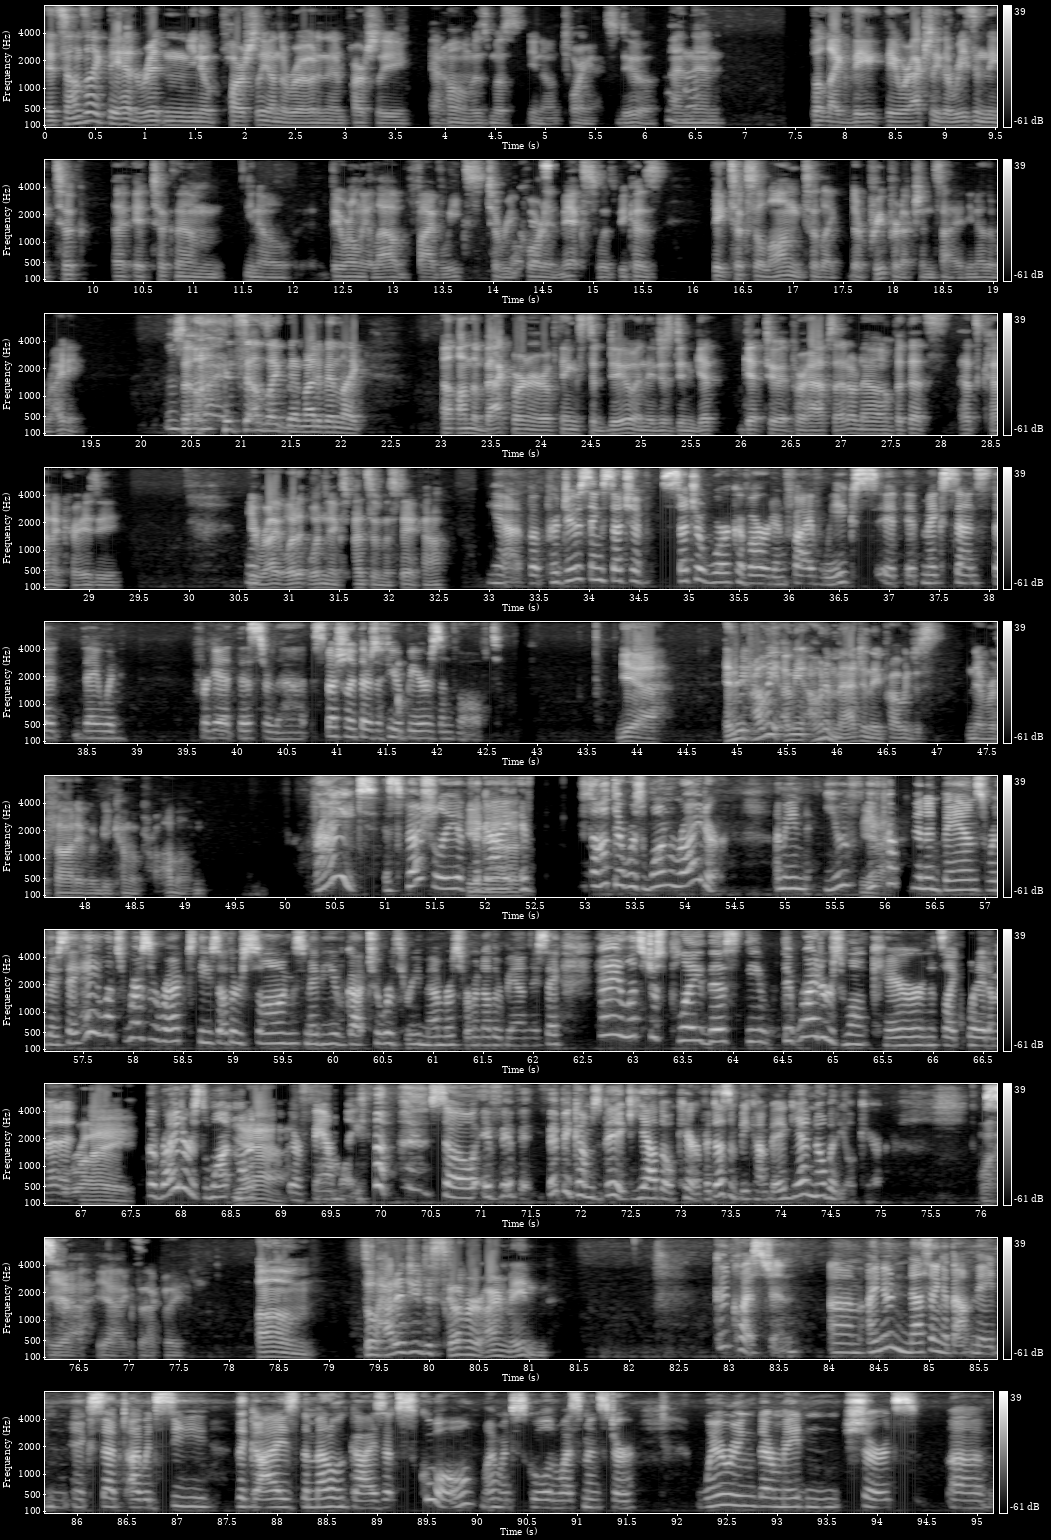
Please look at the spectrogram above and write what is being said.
it sounds like they had written, you know, partially on the road and then partially at home as most, you know, touring acts do. Mm-hmm. And then but like they they were actually the reason they took uh, it took them, you know, they were only allowed 5 weeks to record and mix was because they took so long to like their pre-production side, you know, the writing. Mm-hmm. So it sounds like that might have been like uh, on the back burner of things to do and they just didn't get get to it perhaps. I don't know but that's that's kind of crazy. You're right what what an expensive mistake huh? Yeah but producing such a such a work of art in five weeks it, it makes sense that they would forget this or that especially if there's a few beers involved. Yeah. And they probably i mean i would imagine they probably just never thought it would become a problem. Right especially if you the know? guy if thought there was one writer I mean, you've yeah. you've probably been in bands where they say, "Hey, let's resurrect these other songs." Maybe you've got two or three members from another band. They say, "Hey, let's just play this." The the writers won't care, and it's like, wait a minute, right? The writers want more yeah. their family. so if, if it, if it becomes big, yeah, they'll care. If it doesn't become big, yeah, nobody will care. Well, so. Yeah, yeah, exactly. Um, so how did you discover Iron Maiden? Good question. Um, I knew nothing about Maiden except I would see the guys, the metal guys at school. I went to school in Westminster, wearing their Maiden shirts uh,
